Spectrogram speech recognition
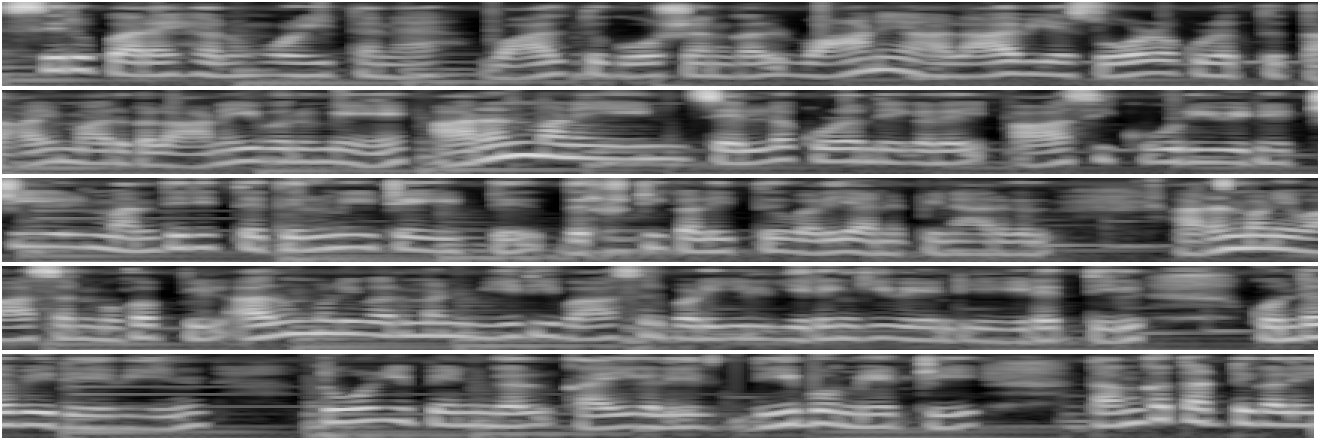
சிறு பறைகளும் ஒழித்தன வாழ்த்து கோஷங்கள் வானை அளாவிய சோழ குலத்து தாய்மார்கள் அனைவருமே அரண்மனையின் செல்ல குழந்தைகளை ஆசி கூறி நெற்றியில் மந்திரித்த திருநீற்றை முறையிட்டு திருஷ்டி கழித்து வழி அனுப்பினார்கள். அரண்மனை வாசன் முகப்பில் அருண்மொழிவர்மன் வீதி வாசற்படியில் இறங்கி வேண்டிய இடத்தில் குந்தவை தேவியின் தோழி பெண்கள் கைகளில் தீபமேற்றி தங்கத்தட்டுகளை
